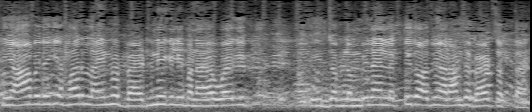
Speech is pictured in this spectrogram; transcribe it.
कि यहाँ पे देखिए हर लाइन में बैठने के लिए बनाया हुआ है कि जब लंबी लाइन लगती है तो आदमी आराम से बैठ सकता है।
